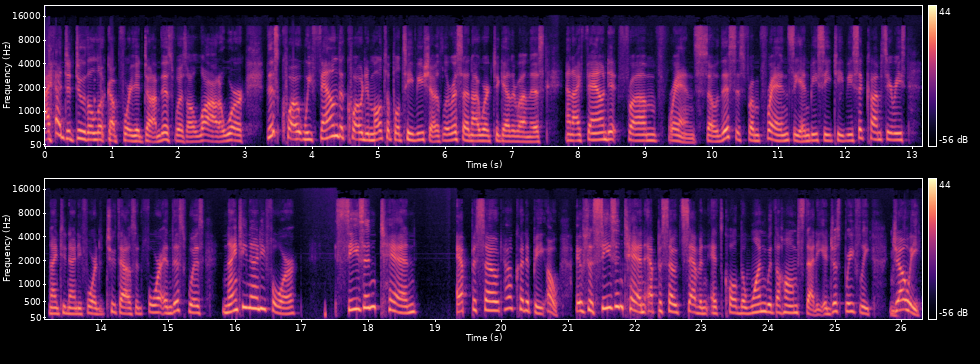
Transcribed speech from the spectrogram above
I had to do the lookup for you, Dom. This was a lot of work. This quote, we found the quote in multiple TV shows. Larissa and I worked together on this, and I found it from Friends. So this is from Friends, the NBC TV sitcom series, 1994 to 2004. And this was 1994, season 10, episode. How could it be? Oh, it was a season 10, episode seven. It's called The One with the Home Study. And just briefly, mm. Joey,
